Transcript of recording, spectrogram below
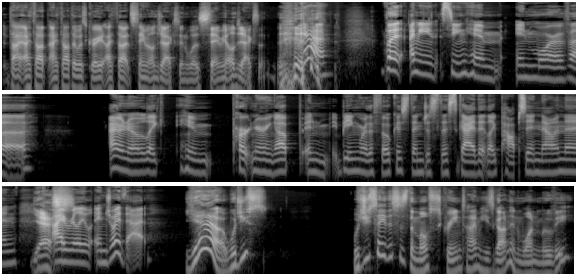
Th- I thought I thought that was great. I thought Samuel Jackson was Samuel Jackson. yeah. But I mean, seeing him in more of a, I don't know, like him partnering up and being more the focus than just this guy that like pops in now and then. yes. I really enjoyed that. Yeah. Would you Would you say this is the most screen time he's gotten in one movie?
